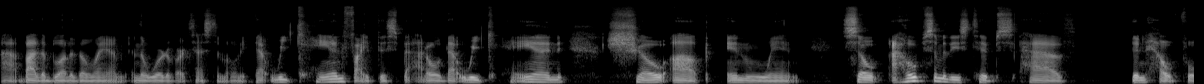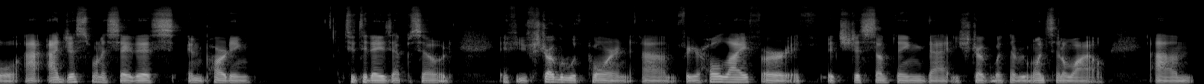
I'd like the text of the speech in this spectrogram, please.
uh, by the blood of the Lamb and the word of our testimony, that we can fight this battle, that we can show up and win. So I hope some of these tips have been helpful. I, I just want to say this in parting to today's episode. If you've struggled with porn um, for your whole life, or if it's just something that you struggle with every once in a while, um,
